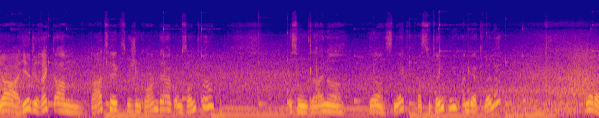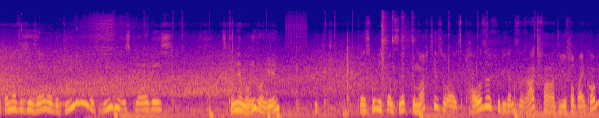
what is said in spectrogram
Ja, hier direkt am Radweg zwischen Kornberg und Sontra ist so ein kleiner ja, Snack, was zu trinken an der Quelle. Ja, da kann man sich hier selber bedienen. Da drüben ist, glaube ich, das kann ja mal rübergehen. Das ist wirklich ganz nett gemacht hier, so als Pause für die ganzen Radfahrer, die hier vorbeikommen.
